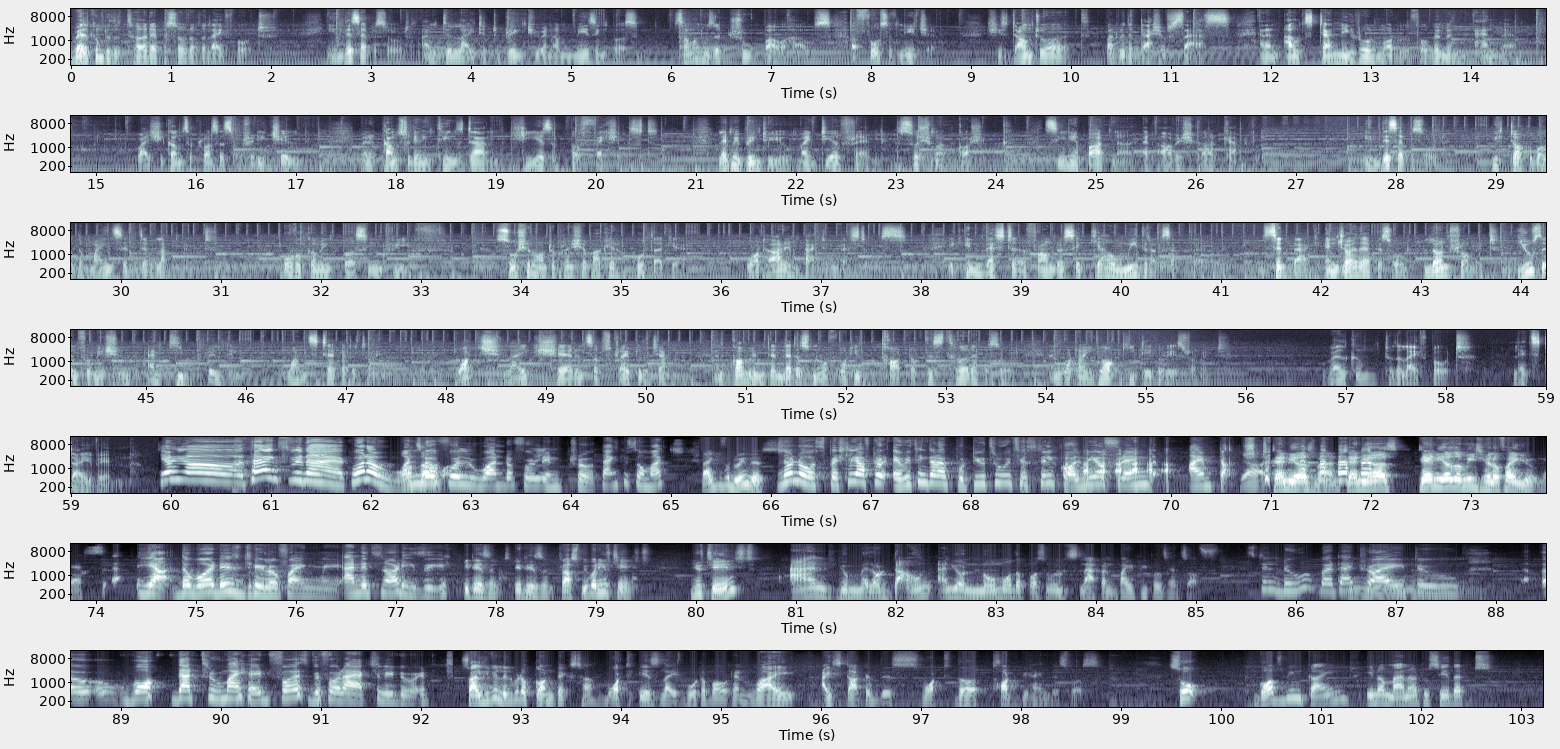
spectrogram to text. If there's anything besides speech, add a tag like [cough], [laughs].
Welcome to the third episode of The Lifeboat. In this episode, I'm delighted to bring to you an amazing person, someone who's a true powerhouse, a force of nature. She's down to earth, but with a dash of sass, and an outstanding role model for women and men. While she comes across as pretty chilled, when it comes to getting things done, she is a perfectionist. Let me bring to you my dear friend Sushma Kaushik, senior partner at Aavishkaar Capital. In this episode, we talk about the mindset development, overcoming personal grief, social entrepreneurship आखिर होता क्या है, what are impact investors, एक investor founder से क्या उम्मीद रख सकता है. Sit back, enjoy the episode, learn from it, use the information, and keep building one step at a time. Watch, like, share, and subscribe to the channel, and comment and let us know of what you thought of this third episode and what are your key takeaways from it. Welcome to the lifeboat. Let's dive in. Yeah, yeah. Thanks, Vinayak. What a What's up? wonderful, wonderful intro. Thank you so much. Thank you for doing this. No, no, especially after everything that I've put you through, if you still call me a friend, [laughs] I'm touched. Yeah, 10 years, man. 10 years. 10 years of me jelofying you. Yes. Yeah, the word is jailifying me, and it's not easy. It isn't. It isn't. Trust me. But you've changed. You've changed and you mellowed down and you're no more the person who will snap and bite people's heads off. Still do, but I try to hmm. Uh, walk that through my head first before I actually do it. So I'll give you a little bit of context. Huh? What is Lifeboat about and why I started this, what the thought behind this was. So God's been kind in a manner to say that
